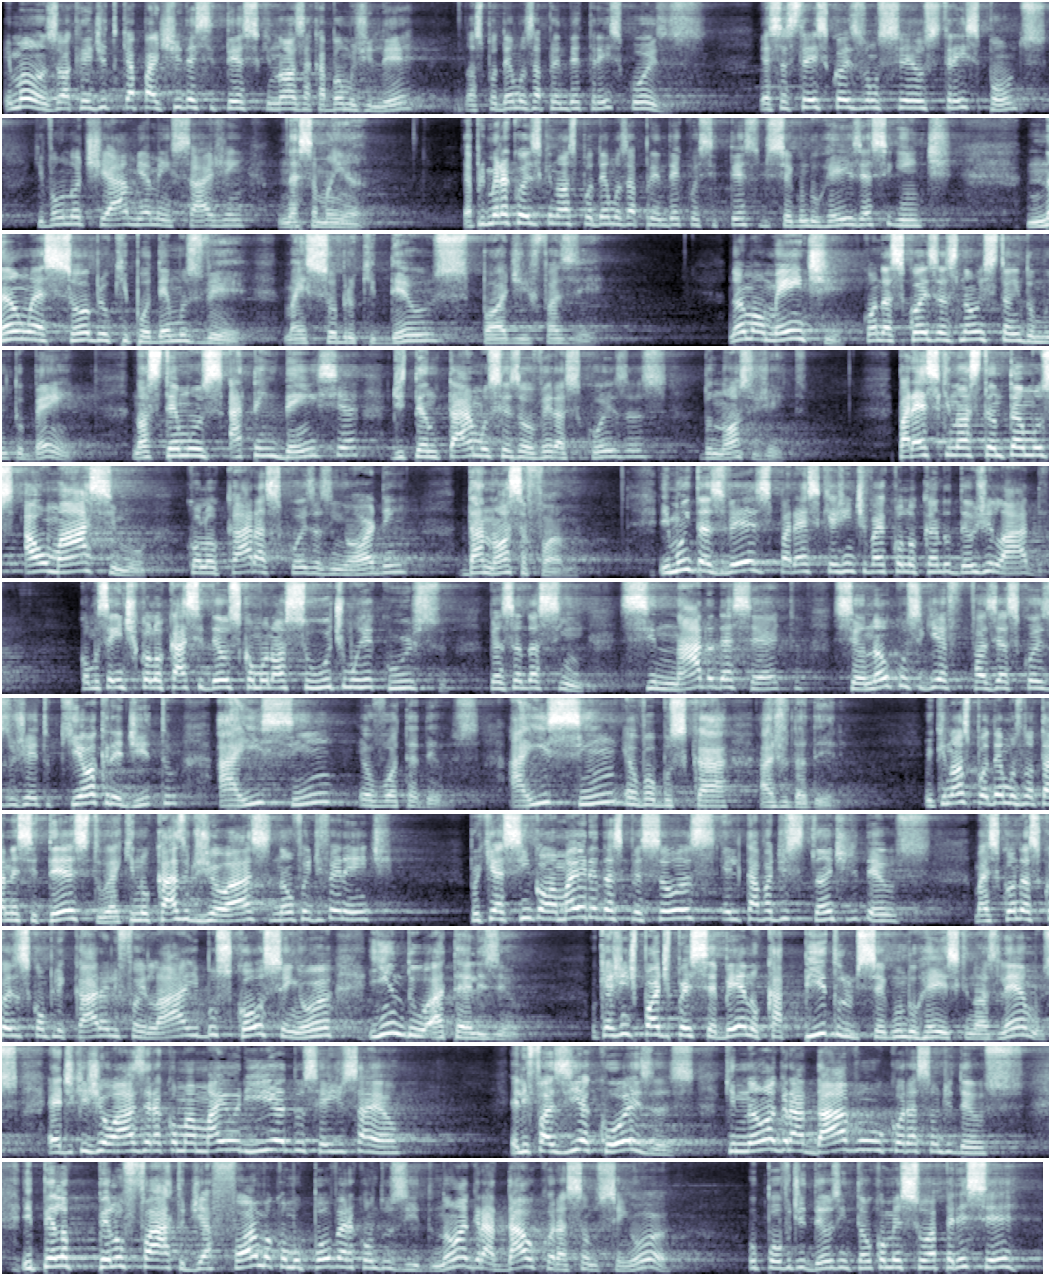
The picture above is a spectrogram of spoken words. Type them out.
Irmãos, eu acredito que a partir desse texto que nós acabamos de ler, nós podemos aprender três coisas. E essas três coisas vão ser os três pontos que vão notear a minha mensagem nessa manhã. E a primeira coisa que nós podemos aprender com esse texto de 2 Reis é a seguinte: não é sobre o que podemos ver, mas sobre o que Deus pode fazer. Normalmente, quando as coisas não estão indo muito bem, nós temos a tendência de tentarmos resolver as coisas do nosso jeito. Parece que nós tentamos ao máximo colocar as coisas em ordem da nossa forma. E muitas vezes parece que a gente vai colocando Deus de lado, como se a gente colocasse Deus como nosso último recurso, pensando assim: se nada der certo, se eu não conseguir fazer as coisas do jeito que eu acredito, aí sim eu vou até Deus, aí sim eu vou buscar a ajuda dele. E o que nós podemos notar nesse texto é que no caso de Joás não foi diferente. Porque assim como a maioria das pessoas, ele estava distante de Deus. Mas quando as coisas complicaram, ele foi lá e buscou o Senhor, indo até Eliseu. O que a gente pode perceber no capítulo de 2 Reis que nós lemos é de que Joás era como a maioria dos reis de Israel. Ele fazia coisas que não agradavam o coração de Deus. E pelo, pelo fato de a forma como o povo era conduzido não agradar o coração do Senhor, o povo de Deus então começou a perecer.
